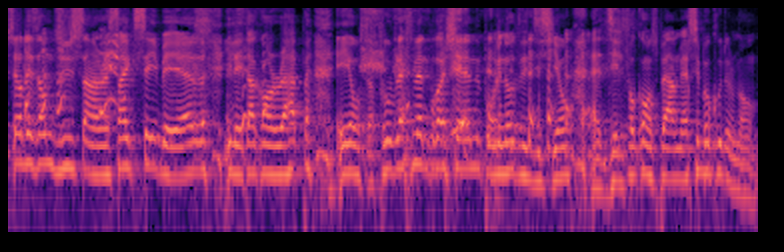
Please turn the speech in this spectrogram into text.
Sur les ondes du 101.5 CBL. Il est temps qu'on rappe. Et on se retrouve la semaine prochaine pour une autre édition. D'Il faut qu'on se parle. Merci beaucoup tout le monde.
